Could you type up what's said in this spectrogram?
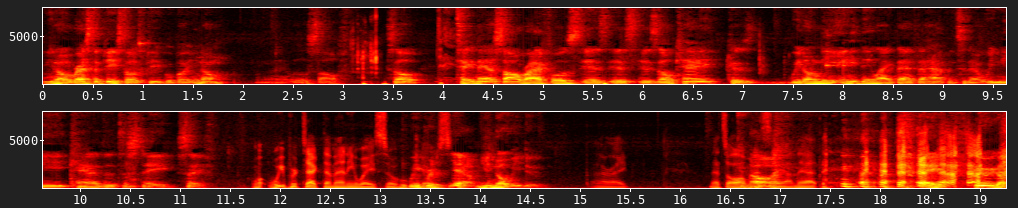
You know, rest in peace, those people. But you know, a little soft. So taking their assault rifles is is is okay because we don't need anything like that to happen to them. We need Canada to stay safe. Well, we protect them anyway, so who We, cares? yeah, you know we do. All right. That's all I'm gonna Oh. say on that. hey, here we go.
